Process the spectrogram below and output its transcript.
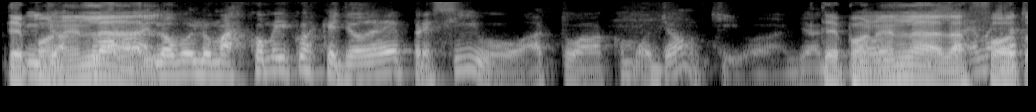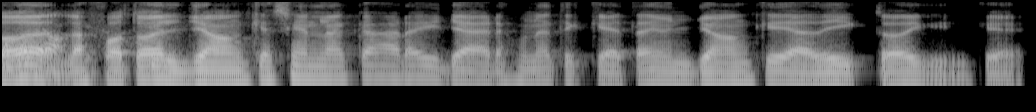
Te ponen la... Lo, lo, más cómico es que yo de depresivo actuaba como junkie, güey. Te ponen la, la foto, de, la foto del junkie así en la cara y ya eres una etiqueta de un junkie de adicto y que...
